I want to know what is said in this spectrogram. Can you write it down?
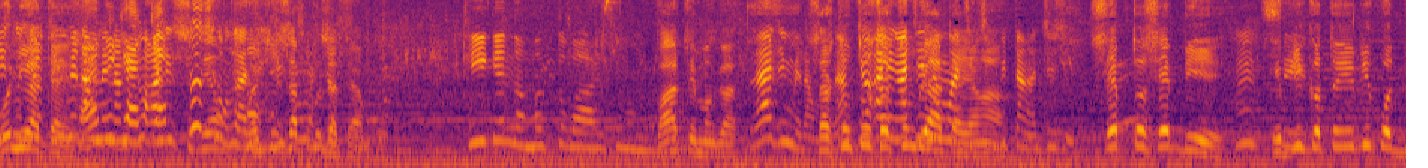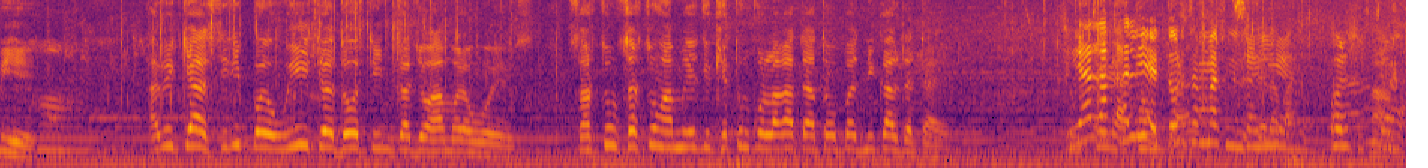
वो नहीं आता है बाकी सब कुछ आता है हमको। ठीक है नमक तो बाहर से मंगवा बाहर से मंगा। सरसों तो सरसों भी आता है यहाँ सेब तो सेब भी है। एप्रिकोट तो एप्रिकोट भी है। हाँ। अभी क्या सिर्फ़ वही जो दो तीन का जो हमारा वो है। सरसों सरसों हम ये जो खेतों को लगाता है तो बस निकाल देता है। है। हाँ।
